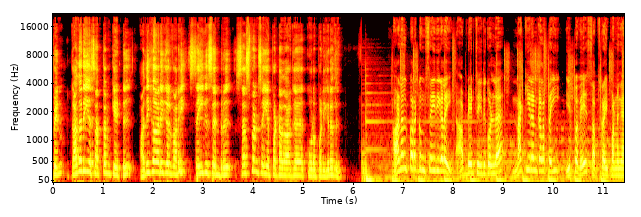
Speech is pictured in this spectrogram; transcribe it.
பெண் கதறிய சத்தம் கேட்டு அதிகாரிகள் வரை செய்து சென்று சஸ்பெண்ட் செய்யப்பட்டதாக கூறப்படுகிறது. அனல் பறக்கும் செய்திகளை அப்டேட் செய்து கொள்ள நக்கீரன் களத்தை இப்பவே சப்ஸ்கிரைப் பண்ணுங்க.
